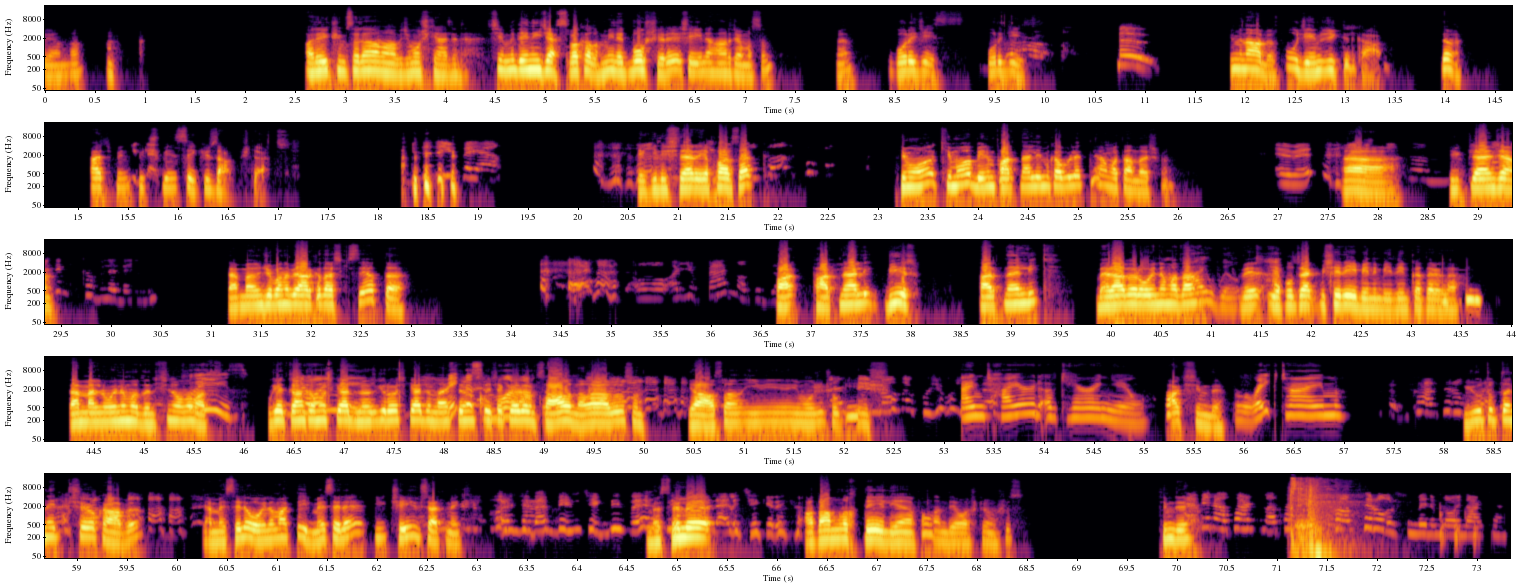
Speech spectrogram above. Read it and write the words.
bir yandan. Aleykümselam abicim hoş geldin. Şimdi deneyeceğiz. Bakalım millet boş yere şeyini harcamasın. Hemen göreceğiz. Göreceğiz. Boo. Şimdi ne yapıyoruz? UC'mizi yükledik abi. Değil mi? Kaç bin? Yükledik. 3864. Bize de yükle ya. Çekilişler yaparsak kim o? Kim o? Benim partnerliğimi kabul etmeyen vatandaş mı? Evet. Ha, yükleneceğim. Ben dedim ki kabul edelim. Sen ben önce bana bir arkadaş kise yap da o ayıp ben mi atacağım? par- partnerlik bir partnerlik beraber oynamadan ve yapılacak bir şey değil benim bildiğim kadarıyla. Sen benimle oynamadığın için olamaz. Buket kankam hoş geldin. me. Özgür hoş geldin. Like'larınız us teşekkür ederim. Sağ olun. Allah razı olsun. Ya Hasan em- emoji çok iyiymiş. I'm tired of carrying you. Bak şimdi. Break time. YouTube'da net bir şey yok abi. Ya mesele oynamak değil. Mesele şeyi yükseltmek. Önceden beni çektiyse Mesele- çekerek. Adamlık değil ya falan diye başlıyormuşuz. Şimdi Sen beni atarsın atarsın kanser olursun benimle oynarken.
